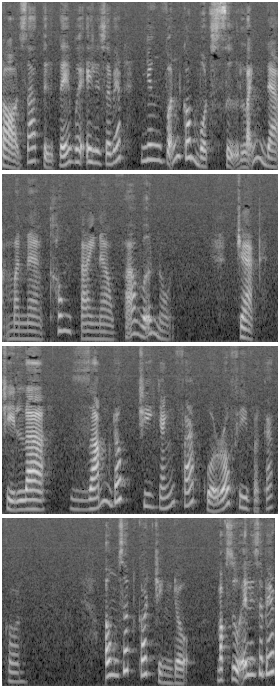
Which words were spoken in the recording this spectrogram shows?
tỏ ra tử tế với Elizabeth nhưng vẫn có một sự lãnh đạm mà nàng không tài nào phá vỡ nổi. Jack chỉ là giám đốc chi nhánh Pháp của Roffy và các con. Ông rất có trình độ, mặc dù Elizabeth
